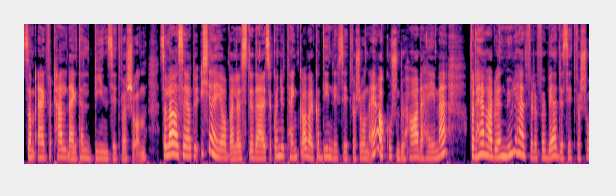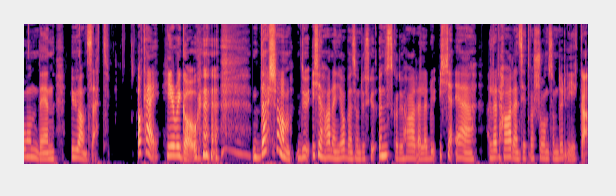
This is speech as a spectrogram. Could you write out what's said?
som jeg forteller deg, til din situasjon. Så la oss si at du ikke er i jobb eller studerer, så kan du tenke over hva din livssituasjon er, og hvordan du har det hjemme. For her har du en mulighet for å forbedre situasjonen din uansett. OK, here we go. Dersom du ikke har den jobben som du skulle ønske du har, eller du ikke er, eller har en situasjon som du liker,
